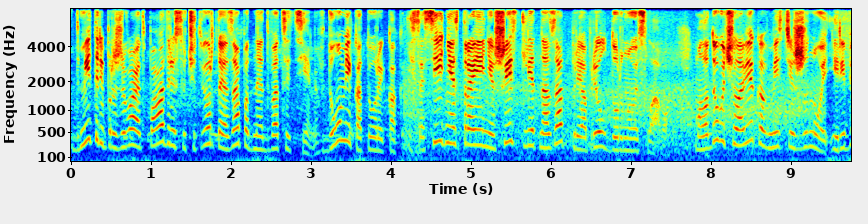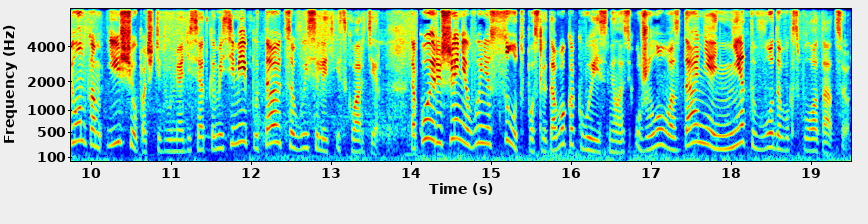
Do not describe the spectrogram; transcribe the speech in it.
Дмитрий проживает по адресу 4 Западная, 27, в доме, который, как и соседнее строение, 6 лет назад приобрел дурную славу. Молодого человека вместе с женой и ребенком и еще почти двумя десятками семей пытаются выселить из квартир. Такое решение вынес суд после того, как выяснилось, у жилого здания нет ввода в эксплуатацию.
